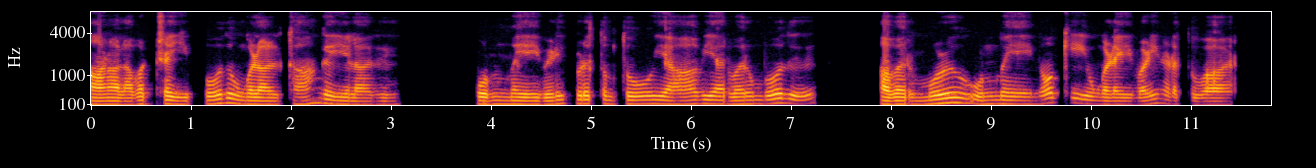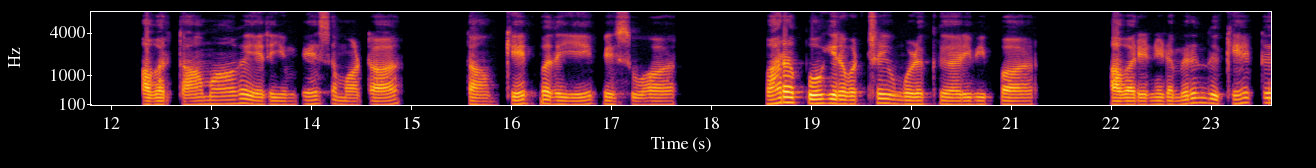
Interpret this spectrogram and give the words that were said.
ஆனால் அவற்றை இப்போது உங்களால் தாங்க இயலாது. உண்மையை வெளிப்படுத்தும் தூய ஆவியார் வரும்போது அவர் முழு உண்மையை நோக்கி உங்களை வழிநடத்துவார். அவர் தாமாக எதையும் பேச மாட்டார் தாம் கேட்பதையே பேசுவார். வரப்போகிறவற்றை உங்களுக்கு அறிவிப்பார். அவர் என்னிடமிருந்து கேட்டு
